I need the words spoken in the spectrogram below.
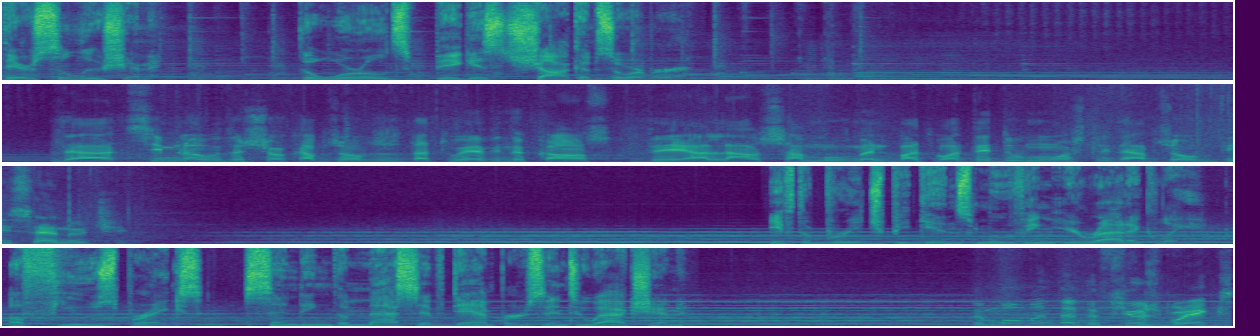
Their solution, the world's biggest shock absorber. They are similar with the shock absorbers that we have in the cars. They allow some movement, but what they do mostly, they absorb this energy. If the bridge begins moving erratically, a fuse breaks, sending the massive dampers into action. The moment that the fuse breaks,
